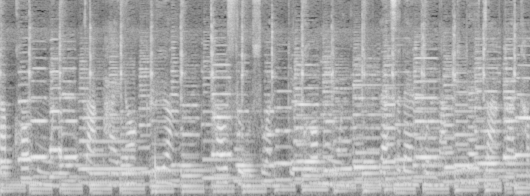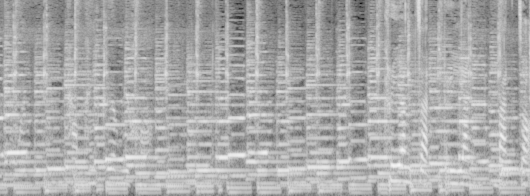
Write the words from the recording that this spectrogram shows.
รับข้อมูลจากภายนอกเครื่อง เข้าสู่ส่วนเก็บข้อมูล และแสดงผลลัพธ์ที่ได้จากการคำนวณทำให้เครื่องวิเคราะห์เครื่องจัดเรียงบัตรเจาะ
